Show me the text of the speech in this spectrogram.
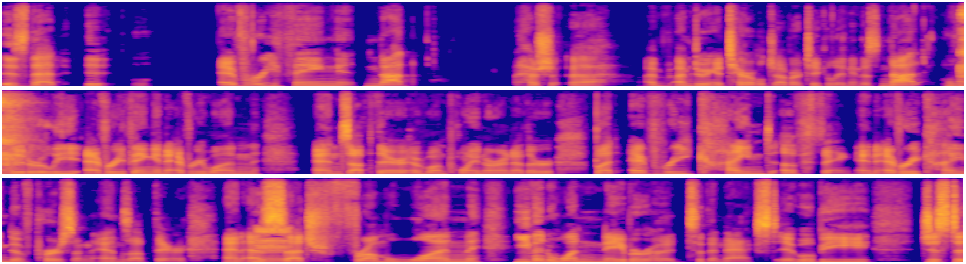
is that it, everything not how sh- uh, I'm I'm doing a terrible job articulating this. Not literally everything and everyone ends up there at one point or another, but every kind of thing and every kind of person ends up there. And as Hmm. such, from one even one neighborhood to the next, it will be just a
